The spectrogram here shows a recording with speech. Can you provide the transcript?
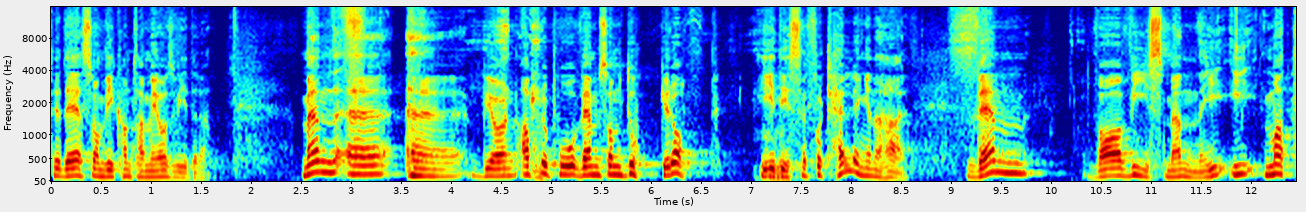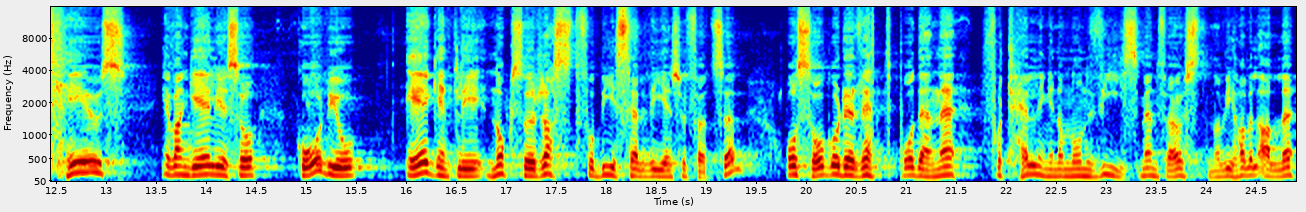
Det er det som vi kan ta med oss videre. Men eh, eh, Bjørn, apropos hvem som dukker opp i disse fortellingene her. Hvem var vismennene? I, i Matteus evangeliet så går det jo egentlig nokså raskt forbi selve Jesu fødsel. Og så går det rett på denne fortellingen om noen vismenn fra Østen. Og vi har vel alle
